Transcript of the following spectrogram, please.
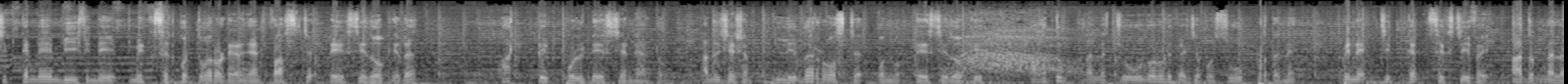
ചിക്കന്റെയും ബീഫിന്റെയും മിക്സഡ് കൊത്തു പൊറോട്ടയാണ് ഞാൻ ഫസ്റ്റ് ടേസ്റ്റ് ചെയ്ത് നോക്കിയത്. അട്ടിപ്പൊളി ടേസ്റ്റ് തന്നെയാണ് കേട്ടോ അതിനുശേഷം ലിവർ റോസ്റ്റ് ഒന്ന് ടേസ്റ്റ് ചെയ്ത് നോക്കി. അതും നല്ല ചൂടോടുകൂടി കഴിച്ചപ്പോൾ സൂപ്പർ തന്നെ. പിന്നെ ചിക്കൻ സിക്സ്റ്റി ഫൈവ് അതും നല്ല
